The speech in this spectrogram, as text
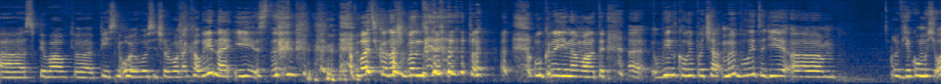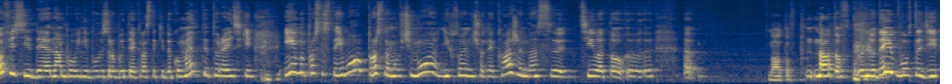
е, співав е, пісню Ой, Лусі червона калина і батько наш Бандера, Україна мати. Е, Він коли почав. Ми були тоді. е, в якомусь офісі, де нам повинні були зробити якраз такі документи турецькі, і ми просто стоїмо, просто мовчимо, ніхто нічого не каже. Нас е, ціла то е, е, Натовп. натовп людей був тоді.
